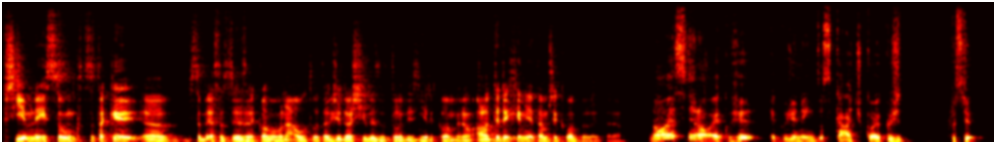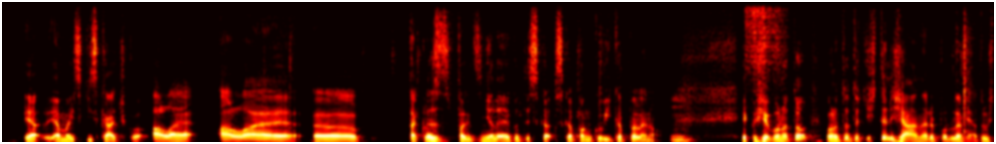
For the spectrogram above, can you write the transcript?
příjemný song, co taky uh, se mi asociuje s reklamou na auto, takže další věc do televizní reklamy, no. Ale ty dechy mě tam překvapily teda. No jasně no, jakože, jakože není to skáčko, jakože prostě jamajský skáčko, ale, ale uh, takhle fakt zněly jako ty ska, skapankový kapely, no. Mm. Jakože ono to, ono to totiž ten žánr, podle mě, a to už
